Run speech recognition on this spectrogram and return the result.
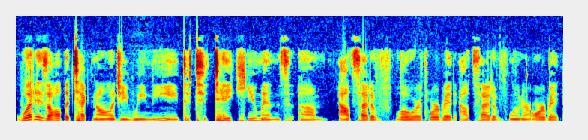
what is all the technology we need to, to take humans um, outside of low Earth orbit, outside of lunar orbit,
